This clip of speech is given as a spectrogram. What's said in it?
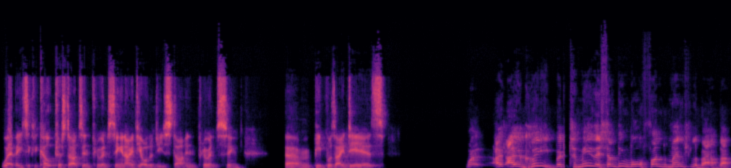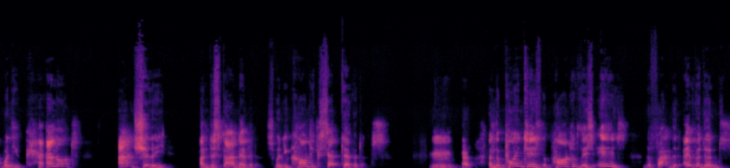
where basically culture starts influencing and ideologies start influencing um, people's ideas well I, I agree, but to me, there's something more fundamental about that when you cannot actually understand evidence, when you can't accept evidence. Mm. And the point is that part of this is the fact that evidence,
